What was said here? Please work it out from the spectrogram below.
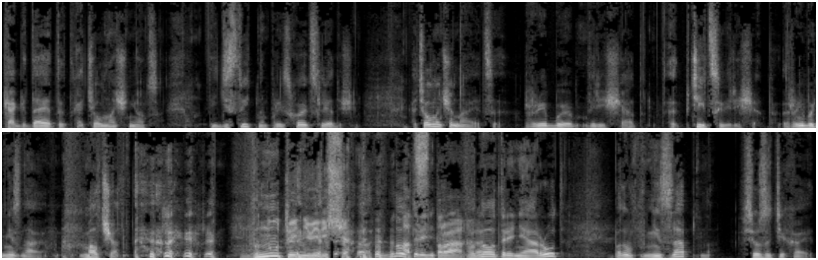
когда этот котел начнется. И действительно происходит следующее. Котел начинается, рыбы верещат, э, птицы верещат, рыбы, не знаю, молчат. Внутренне верещат внутренне, от страха. Внутренне орут, потом внезапно все затихает.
